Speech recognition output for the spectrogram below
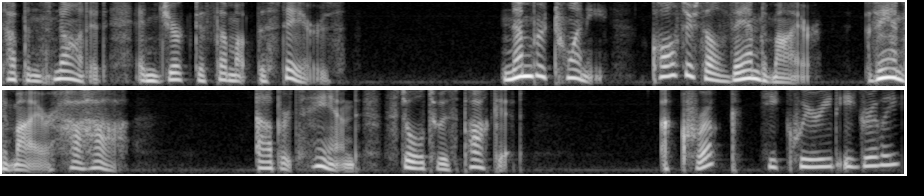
Tuppence nodded and jerked a thumb up the stairs. Number 20 calls herself Vandemeyer. Vandemeyer, ha ha. Albert's hand stole to his pocket. A crook? he queried eagerly.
